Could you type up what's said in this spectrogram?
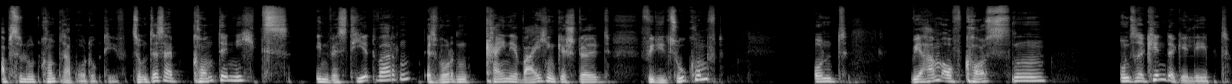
absolut kontraproduktiv. So, und deshalb konnte nichts investiert werden. Es wurden keine Weichen gestellt für die Zukunft. Und wir haben auf Kosten unserer Kinder gelebt.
